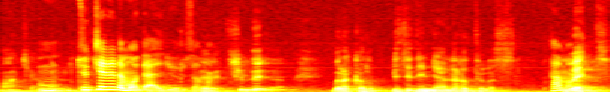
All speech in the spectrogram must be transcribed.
Manken M- diyoruz. Türkçe'de de model diyoruz ama. Evet şimdi bırakalım. Bizi dinleyenler hatırlasın. Tamam. Vet.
